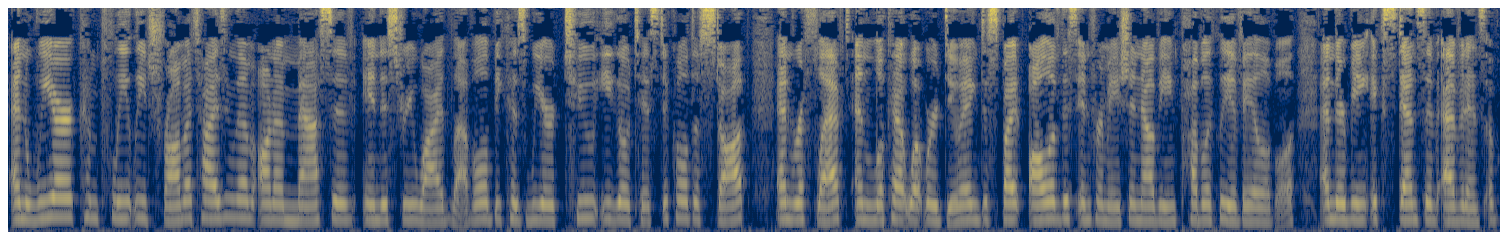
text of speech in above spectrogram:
and we are completely traumatizing them on a massive industry wide level because we are too egotistical to stop and reflect and look at what we're doing despite all of this information now being publicly available and there being extensive evidence of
